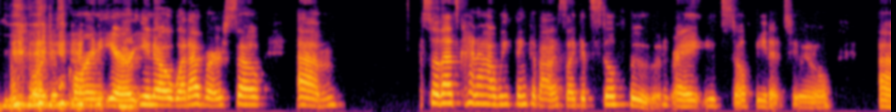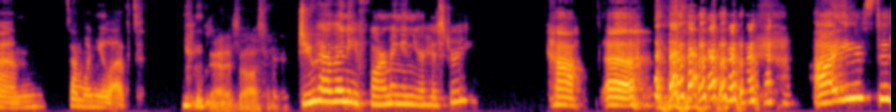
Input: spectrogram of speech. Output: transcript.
gorgeous corn ear, you know, whatever. So, um, so that's kind of how we think about it. It's like it's still food, right? You'd still feed it to um someone you loved. That is awesome. Do you have any farming in your history? Ha. Uh, I used to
